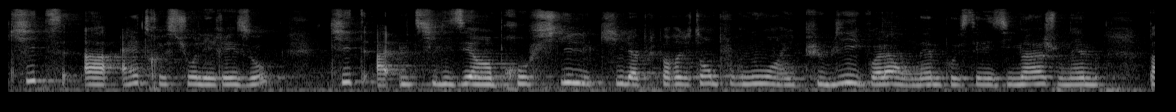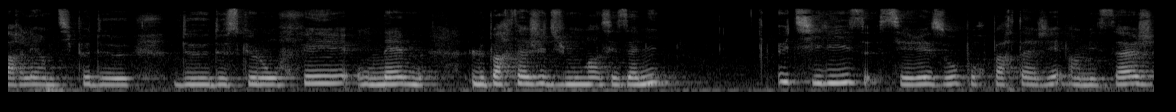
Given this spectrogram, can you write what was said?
quitte à être sur les réseaux, quitte à utiliser un profil qui, la plupart du temps, pour nous, hein, est public. Voilà, on aime poster les images, on aime parler un petit peu de, de, ce que l'on fait, on aime le partager du moins à ses amis. Utilise ces réseaux pour partager un message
